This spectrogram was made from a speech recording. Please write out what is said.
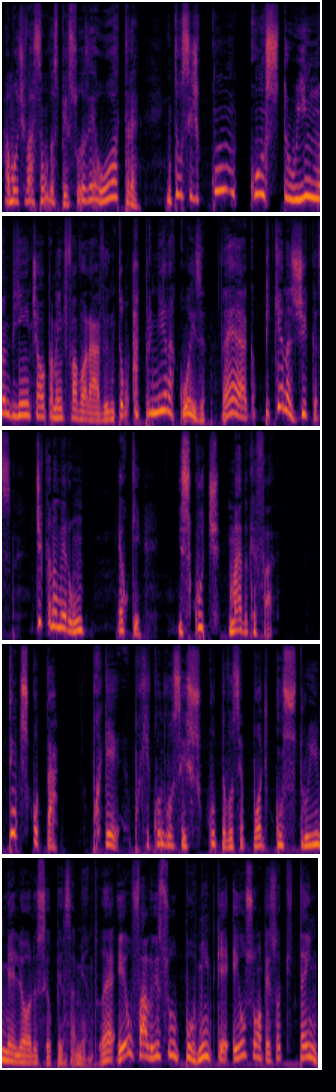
a motivação das pessoas é outra. Então, ou seja, como construir um ambiente altamente favorável? Então, a primeira coisa, né, pequenas dicas. Dica número um é o quê? Escute mais do que fale. Tem que escutar. Porque, porque quando você escuta, você pode construir melhor o seu pensamento. Né? Eu falo isso por mim, porque eu sou uma pessoa que tem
